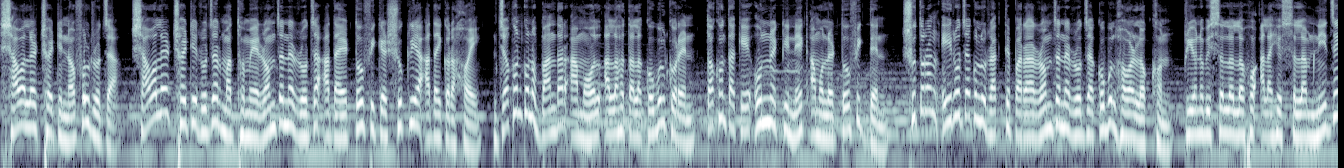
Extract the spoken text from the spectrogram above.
শাওয়ালের ছয়টি নফল রোজা। শাওয়ালের ছয়টি রোজার মাধ্যমে রমজানের রোজা আদায়ের তৌফিকের সুক্রিয়া আদায় করা হয়। যখন কোনো বান্দার আমল আল্লাহ তালা কবুল করেন, তখন তাকে অন্য একটি নেক আমলের তৌফিক দেন। সুতরাং এই রোজাগুলো রাখতে পারা রমজানের রোজা কবুল হওয়ার লক্ষণ। প্রিয় নবী সাল্লাহ আলাহিসাল্লাম নিজে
